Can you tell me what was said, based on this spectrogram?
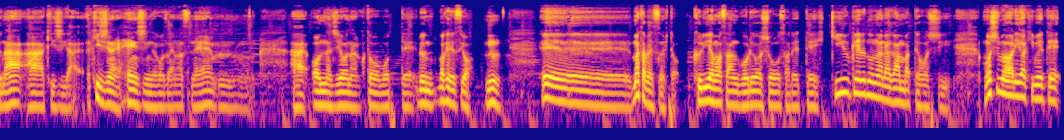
うなあ記事が、記事ない返信がございますね。うん、はい。同じようなことを思ってるわけですよ。うん。えー、また別の人。栗山さんご了承されて引き受けるのなら頑張ってほしい。もし周りが決めて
